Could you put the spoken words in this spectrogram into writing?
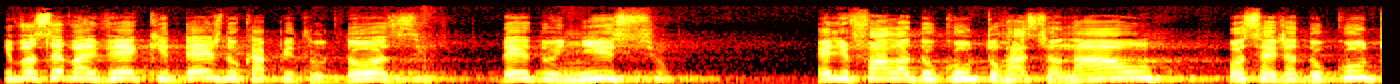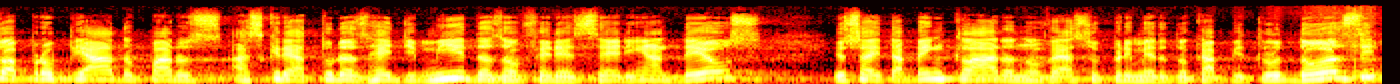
E você vai ver que desde o capítulo 12, desde o início, ele fala do culto racional, ou seja, do culto apropriado para os, as criaturas redimidas oferecerem a Deus. Isso aí está bem claro no verso 1 do capítulo 12.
